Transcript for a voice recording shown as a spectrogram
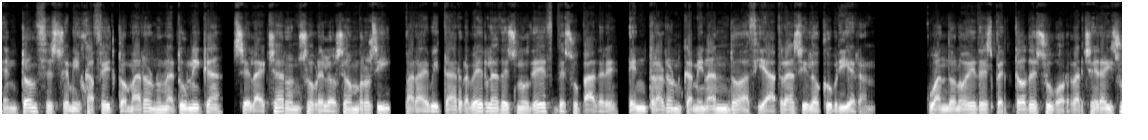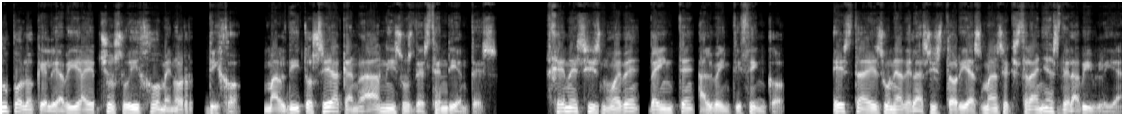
Entonces Sem y Jafet tomaron una túnica, se la echaron sobre los hombros y, para evitar ver la desnudez de su padre, entraron caminando hacia atrás y lo cubrieron. Cuando Noé despertó de su borrachera y supo lo que le había hecho su hijo menor, dijo, Maldito sea Canaán y sus descendientes. Génesis 9, 20 al 25. Esta es una de las historias más extrañas de la Biblia.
